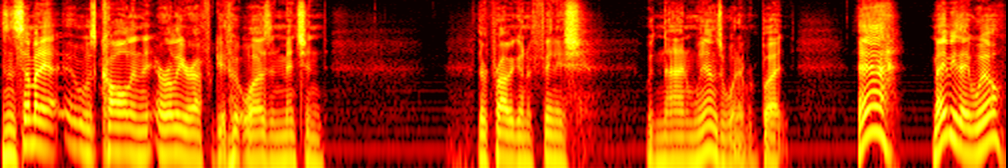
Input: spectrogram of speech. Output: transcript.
And somebody was calling earlier, I forget who it was, and mentioned they're probably going to finish with nine wins or whatever. But yeah, maybe they will.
